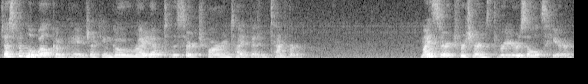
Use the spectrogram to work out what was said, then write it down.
Just from the welcome page, I can go right up to the search bar and type in temper. My search returns three results here,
